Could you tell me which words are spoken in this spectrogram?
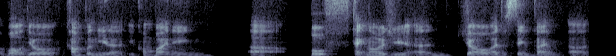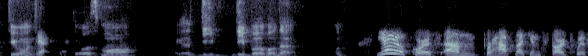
about your company that you're combining uh, both technology and gel at the same time. Uh, do you want to yeah. talk to us more like, deep deeper about that? Yeah, of course. Um, perhaps I can start with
